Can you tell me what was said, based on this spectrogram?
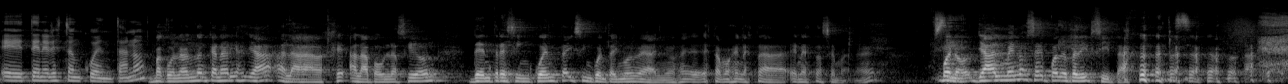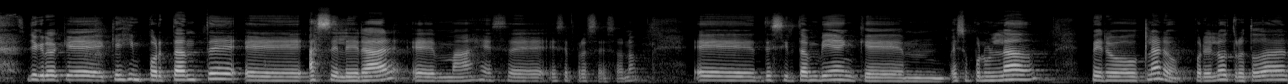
eh, tener esto en cuenta. ¿no? Vacunando en Canarias ya a la, a la población de entre 50 y 59 años. Eh, estamos en esta, en esta semana. ¿eh? Bueno, ya al menos se puede pedir cita. Yo creo que, que es importante acelerar más ese, ese proceso. ¿no? Eh, decir también que mm, eso por un lado, pero claro, por el otro, todos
